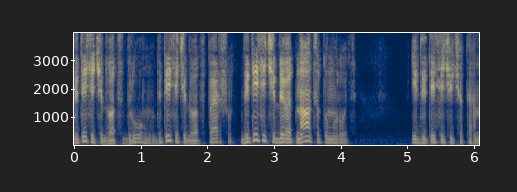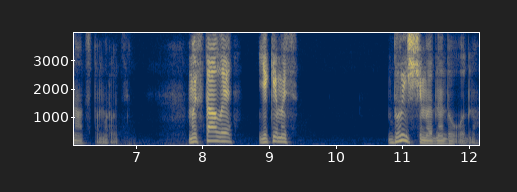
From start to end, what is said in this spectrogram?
2022, 2021, 2019 році і в 2014 році. Ми стали якимись ближчими одне до одного.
